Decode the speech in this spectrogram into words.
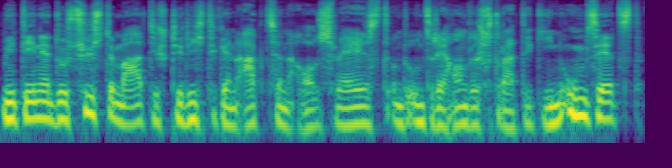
mit denen du systematisch die richtigen Aktien auswählst und unsere Handelsstrategien umsetzt.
